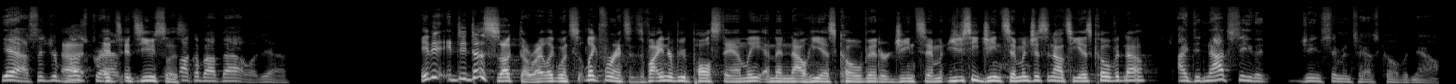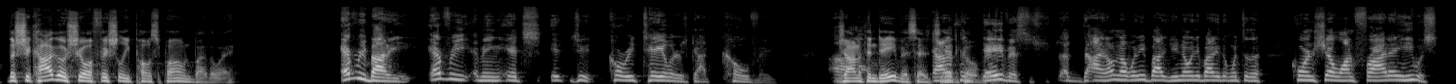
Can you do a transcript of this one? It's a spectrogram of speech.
Yeah, since your Uh, bus crashed, it's it's useless. talk about that one. Yeah. It, it it does suck though, right? Like when like for instance, if I interviewed Paul Stanley and then now he has COVID or Gene Simmons, you see Gene Simmons just announced he has COVID now. I did not see that Gene Simmons has COVID now. The Chicago show officially postponed, by the way. Everybody, every, I mean, it's, it, dude, Corey Taylor's got COVID. Uh, Jonathan Davis had, had Jonathan COVID. Davis. uh, I don't know anybody. You know anybody that went to the Korn show on Friday? He was,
